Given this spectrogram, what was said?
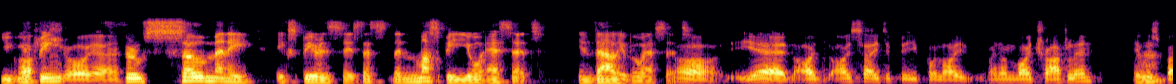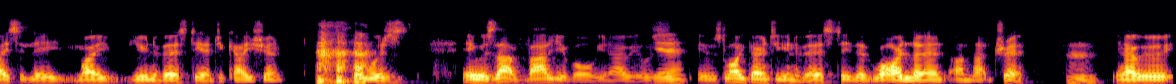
you, you've Oh, been sure, yeah. through so many experiences that's that must be your asset invaluable asset Oh yeah, I I say to people like when I'm my traveling, it was Mm-hmm. basically my university education. It was it was that valuable, you know. It was yeah it was like going to university. That what I learned on that trip, Mm. you know, it,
